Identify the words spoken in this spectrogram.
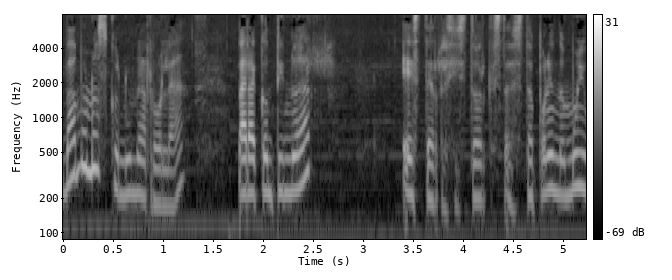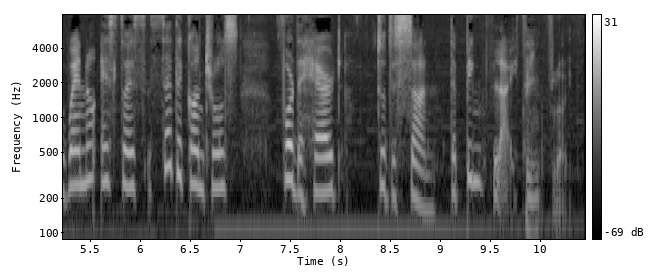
Vámonos con una rola para continuar este resistor que está, se está poniendo muy bueno. Esto es Set the Controls for the Heart to the Sun, de Pink Floyd. Pink Floyd.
